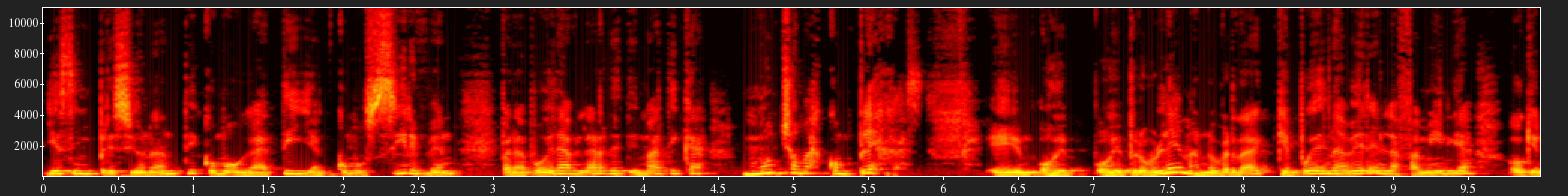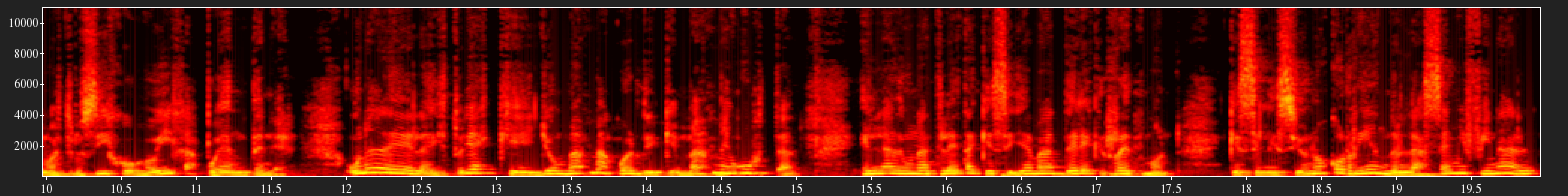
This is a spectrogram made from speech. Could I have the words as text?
y es impresionante cómo gatillan, cómo sirven para poder hablar de temáticas mucho más complejas eh, o, de, o de problemas, ¿no verdad?, que pueden haber en la familia o que nuestros hijos o hijas pueden tener. Una de las historias que yo más me acuerdo y que más me gusta es la de un atleta que se llama Derek Redmond, que se lesionó corriendo en la semifinal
